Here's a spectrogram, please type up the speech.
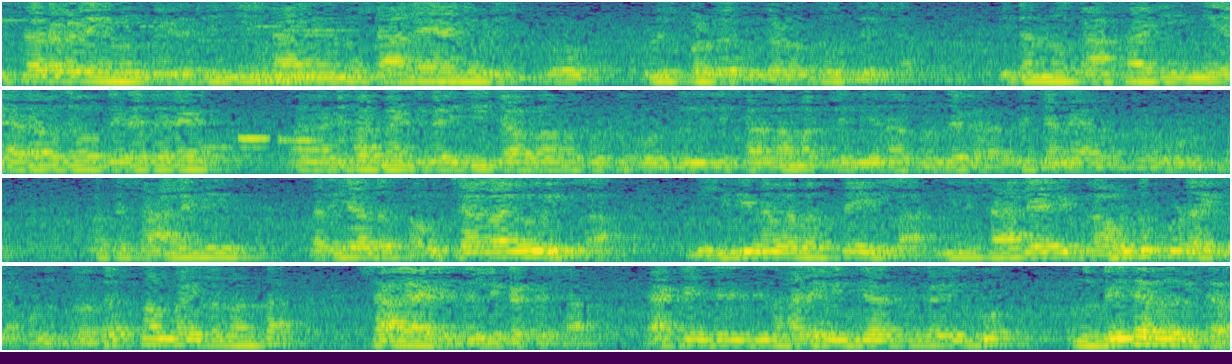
ವಿಚಾರಗಳೇನು ಅಂತ ಹೇಳಿದ್ರೆ, ಈ ಶಾಲೆಯನ್ನು ಶಾಲೆಯಾಗಿ ಉಳಿಸ್ಕೊ, ಉಳಿಸ್ಕೊಳ್ಬೇಕು ಹೇಳುವಂತ ಉದ್ದೇಶ. ಇದನ್ನು ಖಾಸಗಿ ಇನ್ನು ಯಾವ್ಯಾವುದೋ ಬೇರೆ ಬೇರೆ ಡಿಪಾರ್ಟ್ಮೆಂಟ್ಗಳಿಗೆ ಜಾಗವನ್ನು ಕೊಟ್ಟುಕೊಂಡು, ಇಲ್ಲಿ ಶಾಲಾ ಮಕ್ಕಳಿಗೆ ಏನಾದ್ರು ತೊಂದರೆಗಳಾದ್ರೆ ಜನ ಯಾರು ಮತ್ತೆ ಶಾಲೆಗೆ ಸರಿಯಾದ ಶೌಚಾಲಯವೂ ಇಲ್ಲ. ನೀರಿನ ವ್ಯವಸ್ಥೆ ಇಲ್ಲ, ಇಲ್ಲಿ ಶಾಲೆಯಲ್ಲಿ ಗ್ರೌಂಡ್ ಕೂಡ ಇಲ್ಲ, ಒಂದು ಧ್ವಜಸ್ತಂಭ ಇಲ್ಲದಂತ ಶಾಲೆ ಆಗಿದೆ, ನೆಲ್ಲಿಕಟ್ಟೆ ಶಾಲೆ. ಯಾಕೆಂದ್ರೆ ಇದು ಹಳೆ ವಿದ್ಯಾರ್ಥಿಗಳಿಗೂ ಒಂದು ಬೇಜಾರದ ವಿಚಾರ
